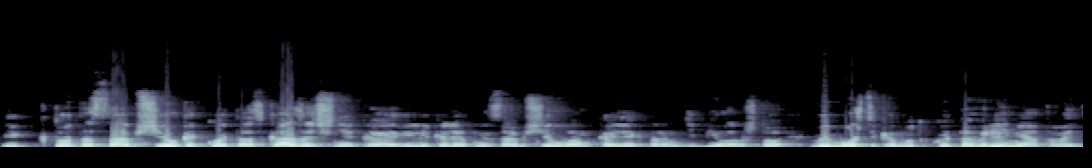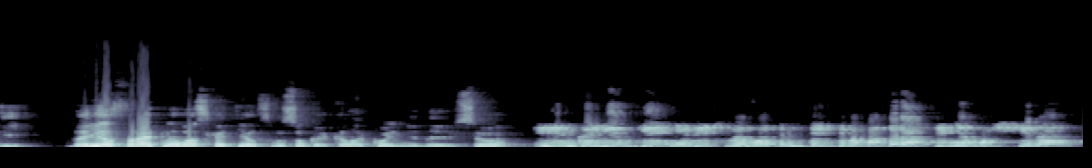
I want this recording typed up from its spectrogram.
И кто-то сообщил, какой-то сказочник э, великолепный сообщил вам, коллекторам, дебилам, что вы можете кому-то какое-то время отводить. Да я срать на вас хотел с высокой колокольни, да и все. Игорь Евгеньевич, вы 83-го года рождения мужчина.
